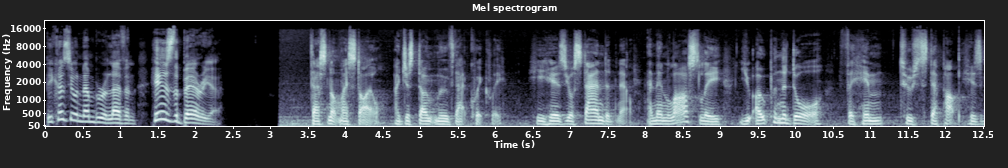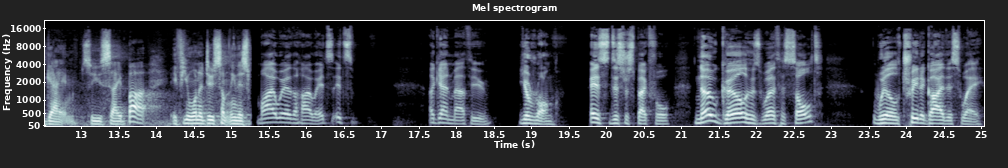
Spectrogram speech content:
because you're number 11, here's the barrier. That's not my style. I just don't move that quickly. He hears your standard now. And then lastly, you open the door for him to step up his game. So you say, but if you want to do something this My way or the highway. It's it's again, Matthew, you're wrong. It's disrespectful. No girl who's worth her salt will treat a guy this way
